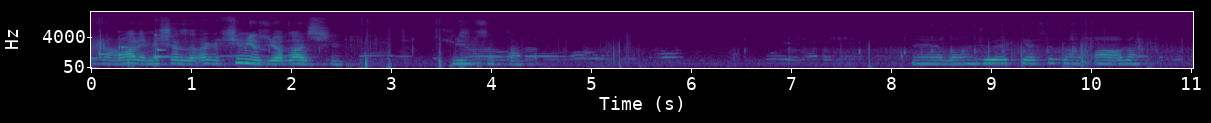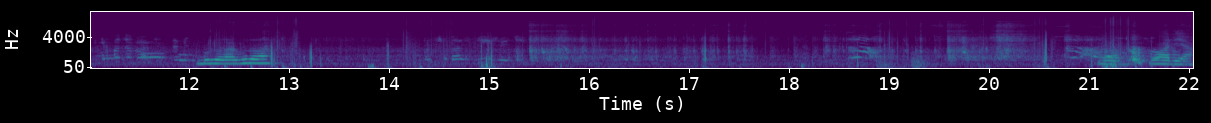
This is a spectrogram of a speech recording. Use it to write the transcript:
Şuradan var ya mesaj yazar. Aga kim yazıyor Allah için? Bizim sınıftan. Ee, baloncu ve gelse tamam. Aa adam. Buradalar buradalar. Evet, var ya.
